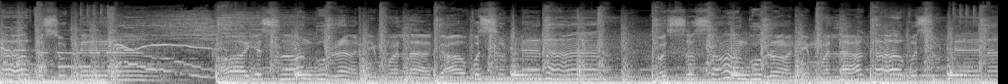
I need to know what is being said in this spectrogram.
गाव सुटना. काय सांगू राणी मला गाव सुटना. सांगू राणे मला गाव सुटना.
